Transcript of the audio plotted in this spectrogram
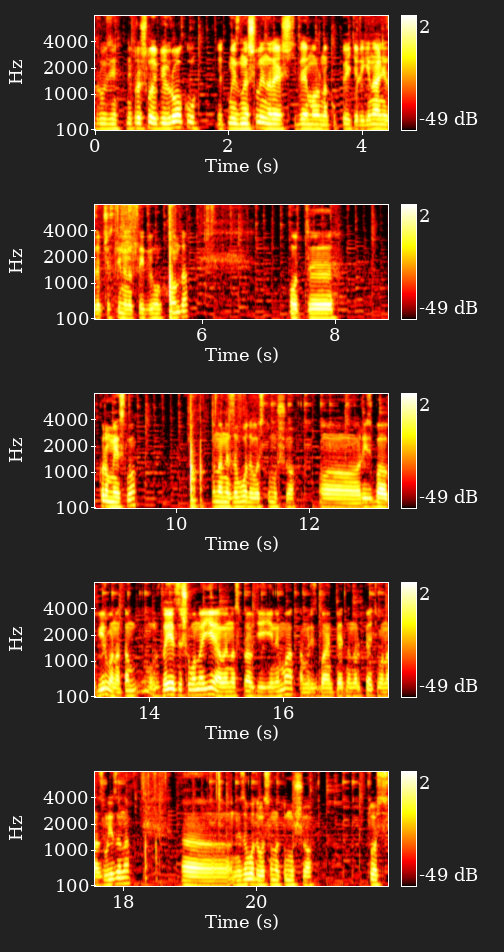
Друзі, не пройшло і півроку, як ми знайшли нарешті, де можна купити оригінальні запчастини на цей двигун Honda. От е, кромисло. Вона не заводилась, тому що о, різьба обірвана. Там ну, здається, що вона є, але насправді її нема. Там різьба М5 на 0,5, вона злизана. Е, не заводилась вона, тому що хтось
